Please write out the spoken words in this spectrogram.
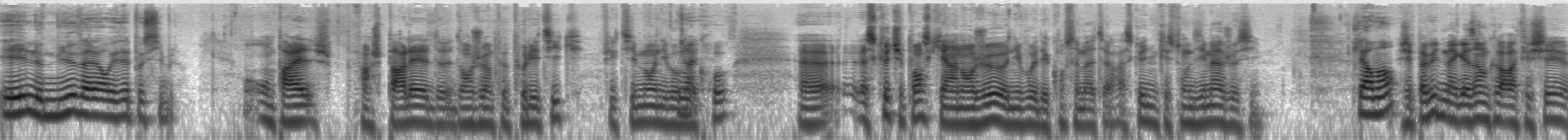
et le mieux valorisé possible. On parlait, je, enfin, je parlais d'enjeux un peu politiques, effectivement, au niveau macro. Euh, est-ce que tu penses qu'il y a un enjeu au niveau des consommateurs? Est-ce qu'il y a une question d'image aussi? Clairement. J'ai pas vu de magasin encore affiché.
